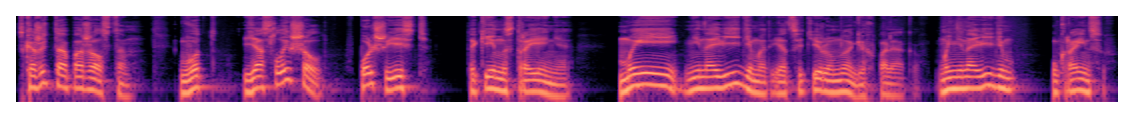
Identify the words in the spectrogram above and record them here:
Скажите-то, пожалуйста, вот я слышал, в Польше есть такие настроения. Мы ненавидим, это я цитирую многих поляков, мы ненавидим украинцев,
